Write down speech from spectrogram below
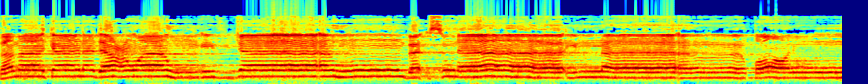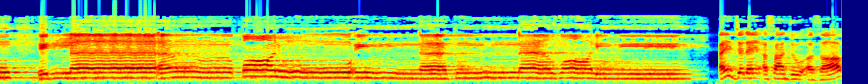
فما كان دعواهم إذ جاءهم بأسنا إلا أن قالوا إلا أن قالوا إنا كنا ظالمين ऐं जॾहिं असांजो अज़ाब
